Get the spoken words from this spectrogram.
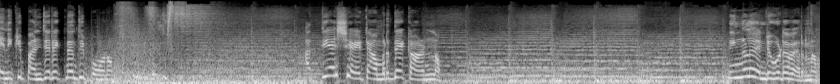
എനിക്ക് പഞ്ചരത്നത്തിൽ പോണം. അത്യാവശ്യമായിട്ട് അമൃതയെ കാണണം. നിങ്ങളും എന്റെ കൂടെ വരണം.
